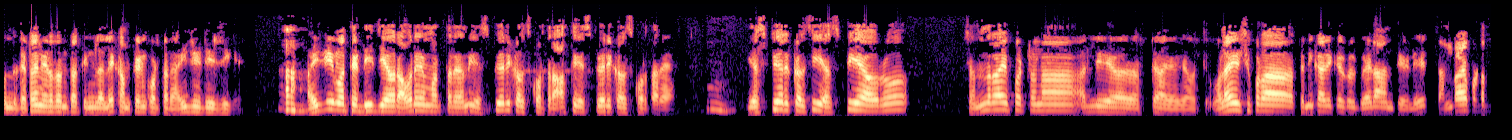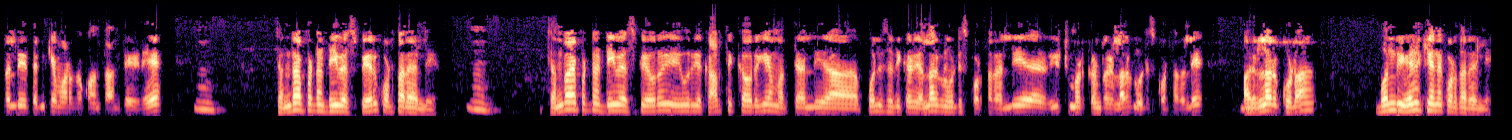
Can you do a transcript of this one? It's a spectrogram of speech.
ಒಂದು ಘಟನೆ ನಡೆದಂತ ತಿಂಗಳಲ್ಲಿ ಕಂಪ್ಲೇಂಟ್ ಕೊಡ್ತಾರೆ ಐಜಿ ಜಿ ಡಿ ಜಿಗೆ ಹಾ. ಐ ಜಿ ಮತ್ತೆ ಡಿ ಜಿ ಅವ್ರ ಅವ್ರೇನ್ ಮಾಡ್ತಾರೆ ಅಂದ್ರೆ ಎಸ್ ಪಿ ಅವ್ರಿಗೆ ಕಳ್ಸ್ಕೊಡ್ತಾರೆ ಆಸ್ತಿ ಎಸ್ ಪಿ ಅವ್ರಿಗೆ ಕಳ್ಸ್ಕೊಡ್ತಾರೆ. ಎಸ್ ಪಿ ಅವ್ರಿಗೆ ಕಳ್ಸಿ ಎಸ್ ಪಿ ಅವರು ಚಂದ್ರಾಯಪಟ್ಟಣ ಅಲ್ಲಿ ಒಳಯಶಿಪುರ ತನಿಖಾಧಿಕಾರಿಗಳು ಬೇಡ ಅಂತ ಹೇಳಿ ಚಂದ್ರಾಯಪಟ್ಟಣದಲ್ಲಿ ತನಿಖೆ ಮಾಡ್ಬೇಕು ಅಂತ ಅಂತ ಹೇಳಿ ಚಂದ್ರಾಯಪಟ್ಟಣ ಡಿ ಎಸ್ ಪಿ ಅವ್ರು ಕೊಡ್ತಾರೆ ಅಲ್ಲಿ. ಚಂದ್ರಾಯಪಟ್ಟಣ ಡಿ ಎಸ್ ಪಿ ಅವರು ಇವರಿಗೆ ಕಾರ್ತಿಕ್ ಅವರಿಗೆ ಮತ್ತೆ ಅಲ್ಲಿ ಪೊಲೀಸ್ ಅಧಿಕಾರಿ ಎಲ್ಲರಿಗೂ ನೋಟಿಸ್ ಕೊಡ್ತಾರೆ. ಅಲ್ಲಿ ರೀಚ್ ಮಾಡ್ಕೊಂಡ್ರೆ ಎಲ್ಲರಿಗೂ ನೋಟಿಸ್ ಕೊಡ್ತಾರೆ. ಅಲ್ಲಿ ಅವರೆಲ್ಲರೂ ಕೂಡ ಬಂದು ಹೇಳಿಕೆಯನ್ನ ಕೊಡ್ತಾರೆ ಅಲ್ಲಿ.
